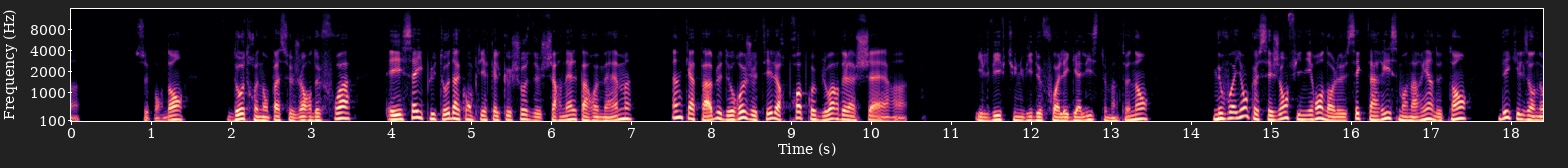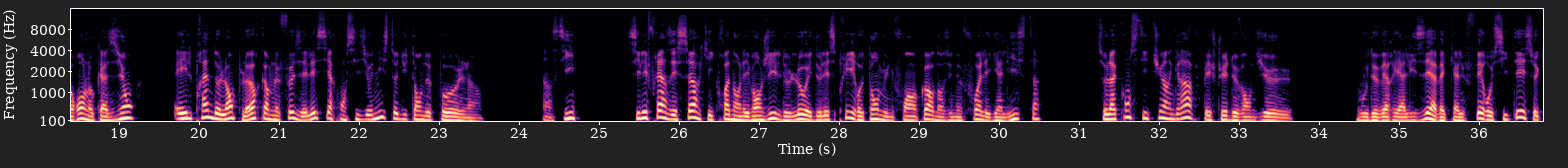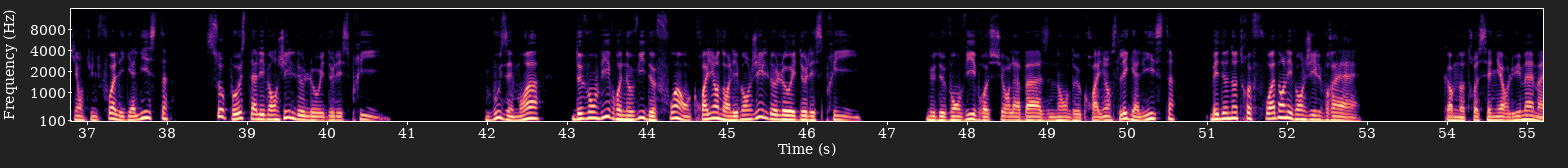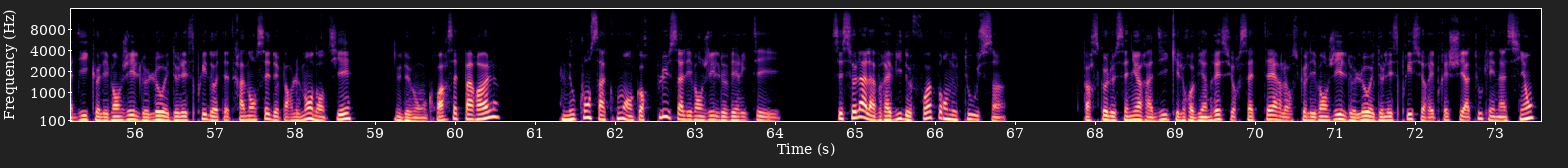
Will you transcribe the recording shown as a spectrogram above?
Cependant, d'autres n'ont pas ce genre de foi et essayent plutôt d'accomplir quelque chose de charnel par eux-mêmes, incapables de rejeter leur propre gloire de la chair. Ils vivent une vie de foi légaliste maintenant, nous voyons que ces gens finiront dans le sectarisme en un rien de temps, dès qu'ils en auront l'occasion, et ils prennent de l'ampleur comme le faisaient les circoncisionnistes du temps de Paul. Ainsi, si les frères et sœurs qui croient dans l'évangile de l'eau et de l'esprit retombent une fois encore dans une foi légaliste, cela constitue un grave péché devant Dieu. Vous devez réaliser avec quelle férocité ceux qui ont une foi légaliste s'opposent à l'évangile de l'eau et de l'esprit. Vous et moi, devons vivre nos vies de foi en croyant dans l'évangile de l'eau et de l'esprit. Nous devons vivre sur la base non de croyances légalistes, mais de notre foi dans l'évangile vrai. Comme notre Seigneur lui-même a dit que l'évangile de l'eau et de l'esprit doit être annoncé de par le monde entier, nous devons croire cette parole. Nous consacrons encore plus à l'évangile de vérité. C'est cela la vraie vie de foi pour nous tous. Parce que le Seigneur a dit qu'il reviendrait sur cette terre lorsque l'évangile de l'eau et de l'esprit serait prêché à toutes les nations,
